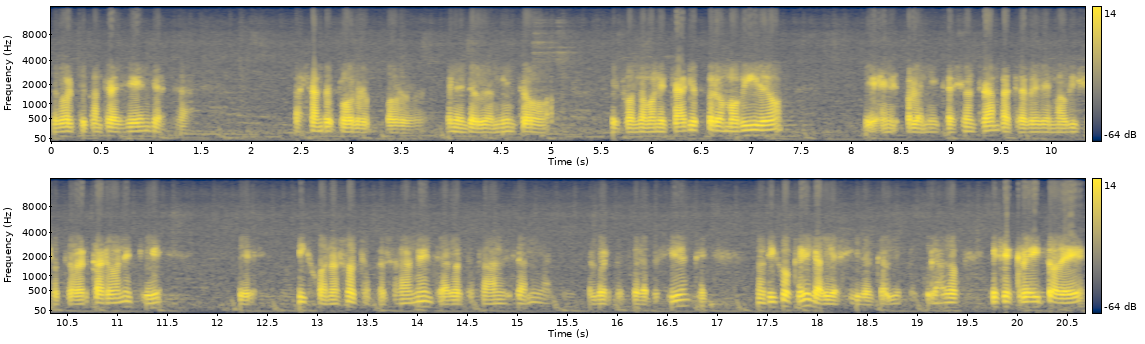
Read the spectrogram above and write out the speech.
de golpe contra Allende hasta pasando por, por el endeudamiento del Fondo Monetario promovido eh, por la administración Trump a través de Mauricio Claver Carone que eh, dijo a nosotros personalmente, a Alberto Fernández y a mí, antes de que Alberto fuera presidente, nos dijo que él había sido el que había procurado ese crédito de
